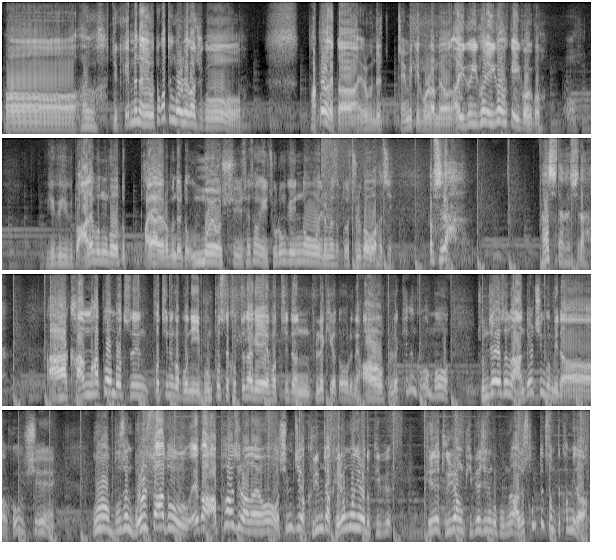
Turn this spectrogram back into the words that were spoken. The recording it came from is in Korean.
어 아유 이렇게 맨날 이거 똑같은 걸 해가지고 바꿔야겠다. 여러분들 재밌게 보려면. 아 이거 이거 이거 할게 이거 이거. 어. 이거 이거 또 안 해보는 거 또 봐야 여러분들도 음모여 씨 세상에 저런 게 있노 이러면서 또 즐거워하지. 갑시다. 갑시다 갑시다. 아 감 하프원 버티는 버티는 거 보니 문포스 거뜬하게 버티던 블랙키가 떠오르네. 아우 블랙키는 그거 뭐 존재해서는 안 될 친구입니다. 그거 씨 뭐 무슨 뭘 쏴도 애가 아파하질 않아요. 심지어 그림자 괴력몬이라도 비벼 걔네 둘이랑 비벼지는 거 보면 아주 섬뜩섬뜩합니다.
